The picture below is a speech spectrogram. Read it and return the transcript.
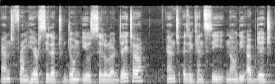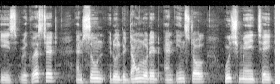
And from here select don't use cellular data. And as you can see now the update is requested and soon it will be downloaded and installed which may take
